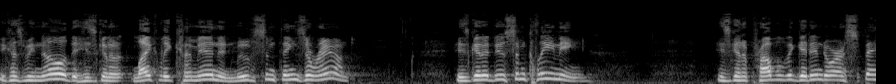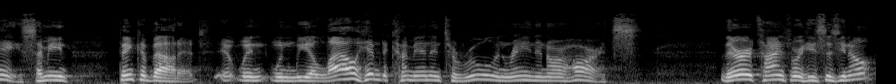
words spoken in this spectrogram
because we know that He's going to likely come in and move some things around. He's going to do some cleaning. He's going to probably get into our space. I mean, think about it. it. when, when we allow Him to come in and to rule and reign in our hearts, there are times where He says, you know,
